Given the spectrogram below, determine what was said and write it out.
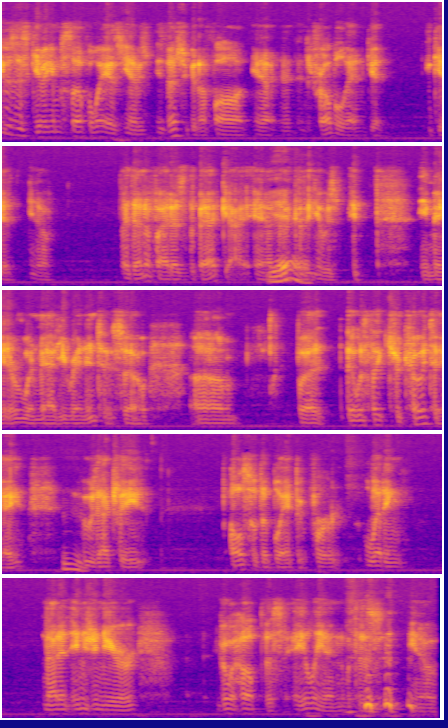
he was just giving himself away as you know, he's eventually going to fall, you know, in- into trouble and get get you know identified as the bad guy. And Yeah. because he was he, he made everyone mad he ran into. So, um, but it was like Chakotay, Mm. who was actually also to blame for letting not an engineer go help this alien with this you know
